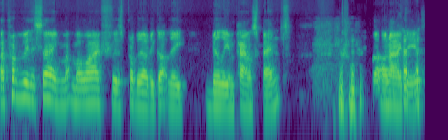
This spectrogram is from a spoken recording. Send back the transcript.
I'd probably be the same. My, my wife has probably already got the billion pounds spent on ideas.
